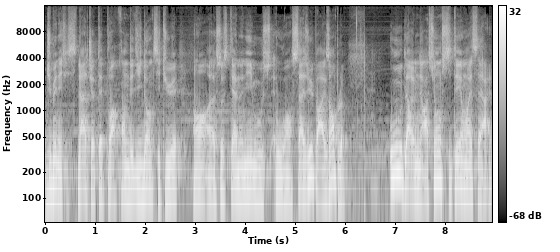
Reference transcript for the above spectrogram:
du bénéfice. Là, tu vas peut-être pouvoir prendre des dividendes si tu es en euh, société anonyme ou, en SASU par exemple, ou de la rémunération si tu es en SRL,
